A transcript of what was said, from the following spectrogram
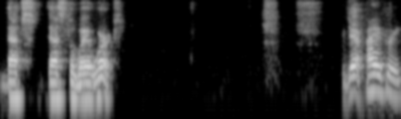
That's that's the way it works. Yeah. I agree.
